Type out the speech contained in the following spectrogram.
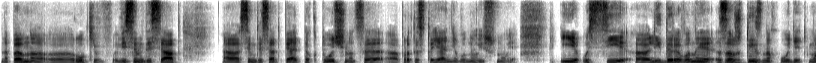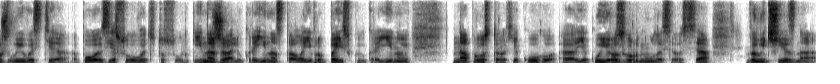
напевно, е, років 80. 75 так точно це протистояння воно існує. І ось ці лідери вони завжди знаходять можливості поз'ясовувати стосунки. І, на жаль, Україна стала європейською країною, на просторах якого, е, якої розгорнулася ось ця величезна,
